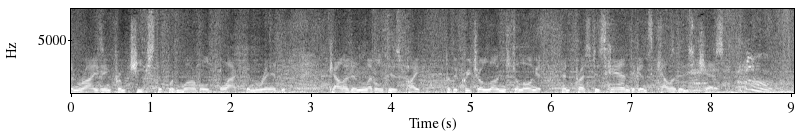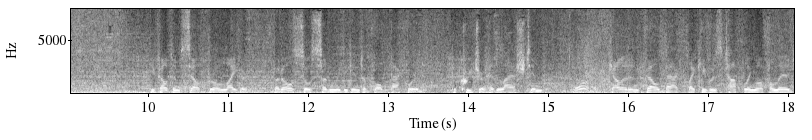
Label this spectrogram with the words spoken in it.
and rising from cheeks that were marbled black and red. Kaladin leveled his pike, but the creature lunged along it and pressed his hand against Kaladin's chest. He felt himself grow lighter, but also suddenly begin to fall backward. The creature had lashed him. Kaladin fell back like he was toppling off a ledge,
